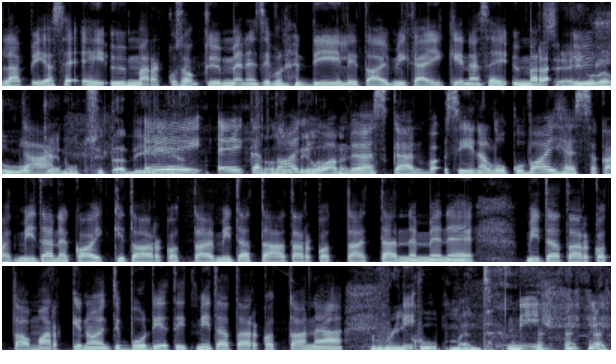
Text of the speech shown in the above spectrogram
läpi, ja se ei ymmärrä, kun se on kymmenen sivuinen diili tai mikä ikinä, se ei ymmärrä Se ei yhtään. ole lukenut sitä diiliä. Ei, eikä tajua myöskään siinä lukuvaiheessakaan, että mitä ne kaikki tarkoittaa ja mitä tämä tarkoittaa, että tänne menee, mitä tarkoittaa markkinointibudjetit, mitä tarkoittaa nämä. Recoupment. Niin, niin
